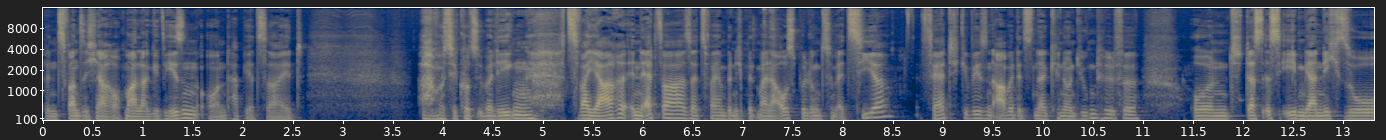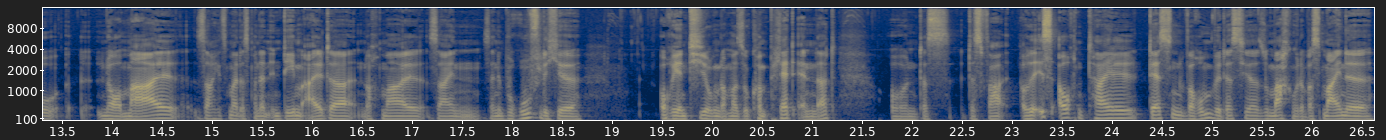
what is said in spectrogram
bin 20 Jahre auch Maler gewesen und habe jetzt seit, ah, muss ich kurz überlegen, zwei Jahre in etwa, seit zwei Jahren bin ich mit meiner Ausbildung zum Erzieher fertig gewesen, arbeite jetzt in der Kinder- und Jugendhilfe und das ist eben ja nicht so normal, sag ich jetzt mal, dass man dann in dem Alter nochmal sein, seine berufliche Orientierung nochmal so komplett ändert. Und das, das war, oder ist auch ein Teil dessen, warum wir das ja so machen oder was meine,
